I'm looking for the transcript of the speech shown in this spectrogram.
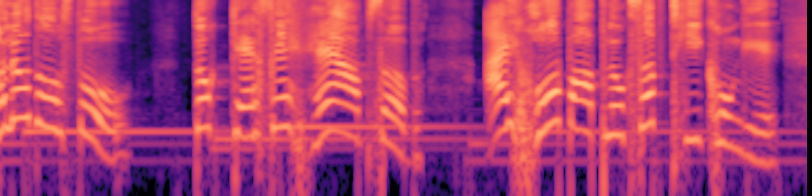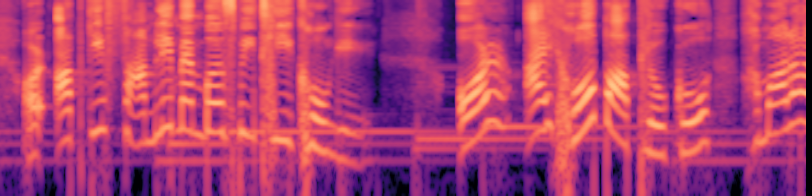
हेलो दोस्तों तो कैसे हैं आप सब? आई होप आप लोग सब ठीक होंगे और आपकी फैमिली मेंबर्स भी ठीक होंगे। और आई होप आप लोग को हमारा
